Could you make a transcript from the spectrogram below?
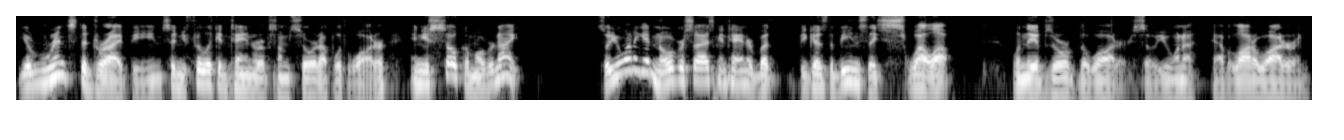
You rinse the dry beans and you fill a container of some sort up with water and you soak them overnight. So you want to get an oversized container, but because the beans they swell up when they absorb the water. So you want to have a lot of water in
